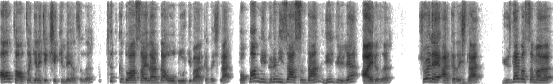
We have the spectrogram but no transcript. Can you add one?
alt alta gelecek şekilde yazılır. Tıpkı doğal sayılarda olduğu gibi arkadaşlar toplam virgülün hizasından virgül ile ayrılır. Şöyle arkadaşlar yüzler basamağı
